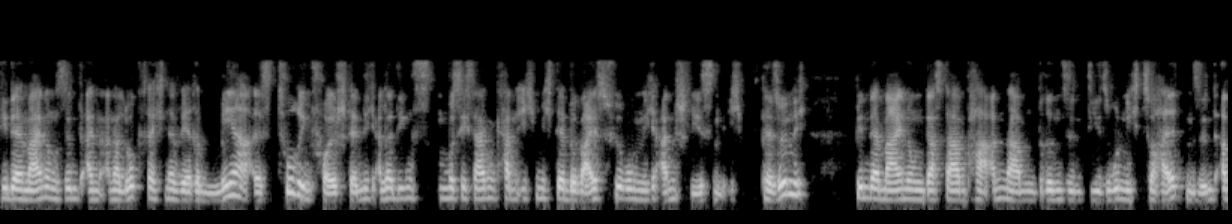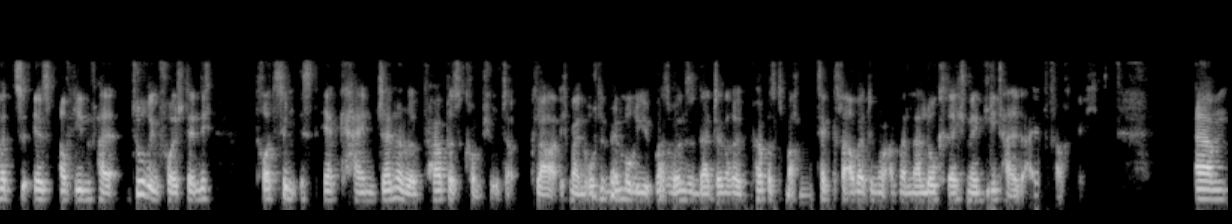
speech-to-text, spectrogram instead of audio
die der Meinung sind, ein Analogrechner wäre mehr als Turing vollständig. Allerdings muss ich sagen, kann ich mich der Beweisführung nicht anschließen. Ich persönlich bin der Meinung, dass da ein paar Annahmen drin sind, die so nicht zu halten sind, aber er ist auf jeden Fall Turing vollständig. Trotzdem ist er kein General Purpose Computer. Klar, ich meine, ohne Memory, was wollen Sie da General Purpose machen? Textverarbeitung auf Analogrechner geht halt einfach nicht. Ähm,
